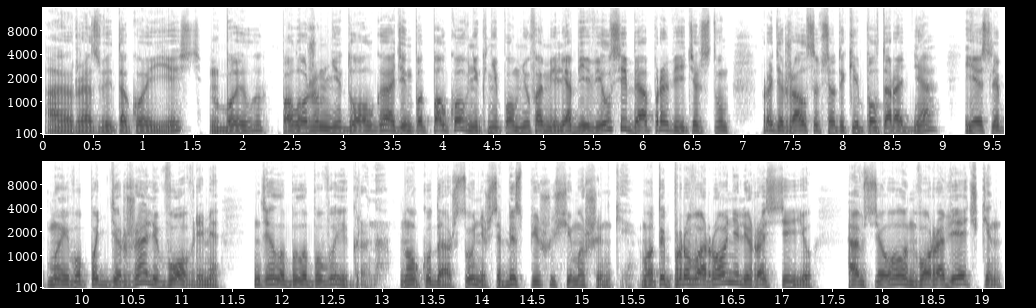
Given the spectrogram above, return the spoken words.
«А разве такое есть?» «Было. Положим, недолго. Один подполковник, не помню фамилии, объявил себя правительством. Продержался все-таки полтора дня. Если б мы его поддержали вовремя, дело было бы выиграно. Но куда ж сунешься без пишущей машинки? Вот и проворонили Россию. А все он, вор Овечкин.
